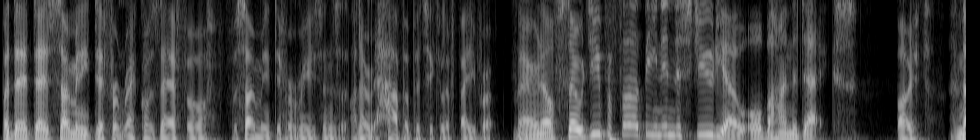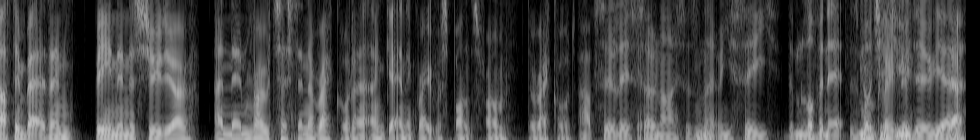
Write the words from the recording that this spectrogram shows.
but there, there's so many different records there for for so many different reasons. I don't have a particular favorite. Fair enough. So, do you prefer being in the studio or behind the decks? Both. Nothing better than being in the studio and then road testing a record and, and getting a great response from the record. Absolutely. It's so nice, isn't Mm. it? When you see them loving it as much as you do. Yeah. Yeah.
